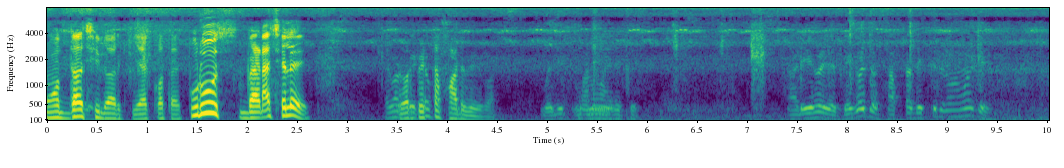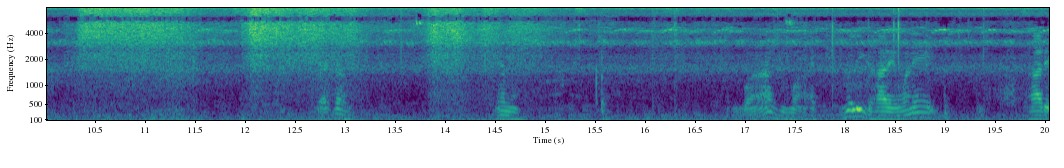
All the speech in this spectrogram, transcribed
মদ্দা ছিল আর কি এক কথায়। পুরুষ বেড়া ছেলে। ওর পেটটা ফাটবে এবার। আর হয়ে যাবে দেখো তো সাপটা দেখতে তো আমাকে দেখো কেন বাস বাস বলি ঘাড়ে মানে ঘাড়ে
